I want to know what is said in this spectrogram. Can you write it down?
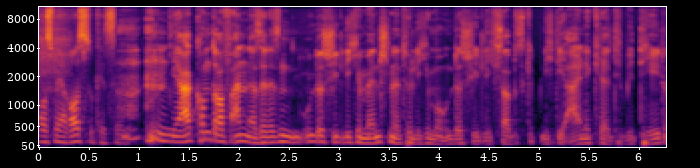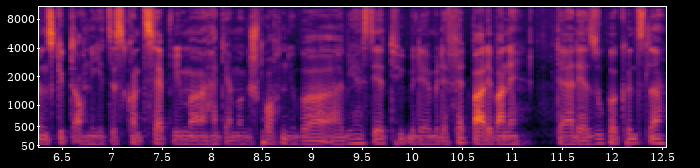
aus mir herauszukitzeln. Ja, kommt drauf an. Also das sind unterschiedliche Menschen natürlich immer unterschiedlich. Ich glaube, es gibt nicht die eine Kreativität und es gibt auch nicht das Konzept, wie man hat ja mal gesprochen über, äh, wie heißt der Typ mit der, mit der Fettbadewanne, der, der Superkünstler.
